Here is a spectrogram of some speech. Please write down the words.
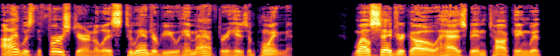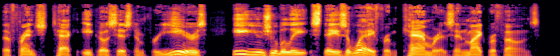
I was the first journalist to interview him after his appointment. While Cedric O has been talking with the French tech ecosystem for years, he usually stays away from cameras and microphones.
